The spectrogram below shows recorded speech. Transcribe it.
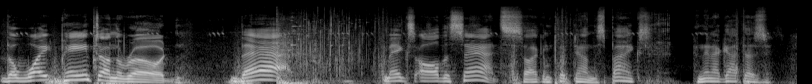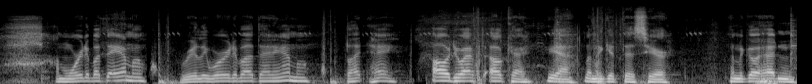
the white paint on the road. That makes all the sense. So I can put down the spikes, and then I got those. I'm worried about the ammo. Really worried about that ammo. But hey. Oh, do I have to? Okay. Yeah, let me get this here. Let me go ahead and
